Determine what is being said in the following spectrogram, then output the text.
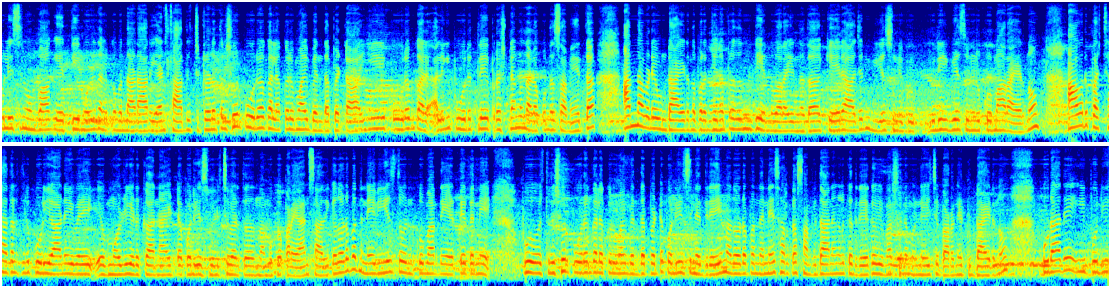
പോലീസിന് മുമ്പാകെ എത്തി മൊഴി നൽകുമെന്നാണ് അറിയാൻ സാധിച്ചിട്ടുള്ളത്. തൃശൂർ പൂര കലക്കലുമായി ബന്ധപ്പെട്ട ഈ പൂരം അല്ലെങ്കിൽ പൂരത്തിലെ പ്രശ്നങ്ങൾ നടക്കുന്ന സമയത്ത് അന്ന് അവിടെ ഉണ്ടായിരുന്ന പ്ര- ജനപ്രതിനിധി എന്ന് പറയുന്നത് K Rajan V S Sunil V S Sunilkumar ആയിരുന്നു. ആ പശ്ചാത്തലത്തിൽ കൂടിയാണ് ഇവരെ മൊഴിയെടുക്കാനായിട്ട് പോലീസ് വിളിച്ചു വരുത്തതെന്ന് നമുക്ക് പറയാൻ സാധിക്കും. അതോടൊപ്പം തന്നെ വി എസ് സുനിൽകുമാർ നേരത്തെ തന്നെ തൃശൂർ പൂരം കലക്കലുമായി ബന്ധപ്പെട്ട് പോലീസിനെതിരെയും അതോടൊപ്പം തന്നെ സർക്കാർ സംവിധാനങ്ങൾക്കെതിരെയൊക്കെ വിമർശനം ഉന്നയിച്ച് പറഞ്ഞിട്ടുണ്ടായിരുന്നു. കൂടാതെ ഈ പോലീ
